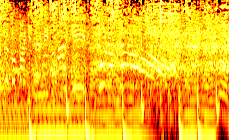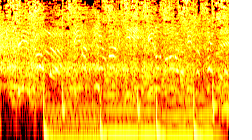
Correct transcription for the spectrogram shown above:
sono due compagni, servito Marchi, 1-0! Il gol di Mattia Marchi, minuto numero 17.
